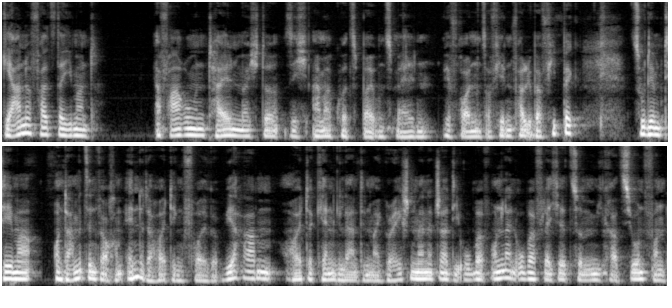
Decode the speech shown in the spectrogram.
gerne, falls da jemand Erfahrungen teilen möchte, sich einmal kurz bei uns melden. Wir freuen uns auf jeden Fall über Feedback zu dem Thema Und damit sind wir auch am Ende der heutigen Folge. Wir haben heute kennengelernt den Migration Manager, die Online-Oberfläche zur Migration von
